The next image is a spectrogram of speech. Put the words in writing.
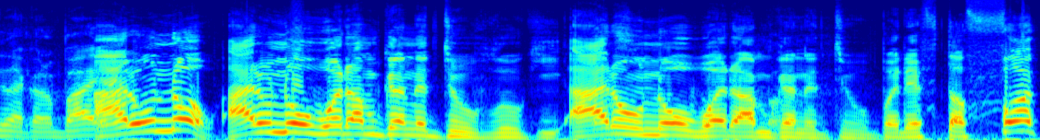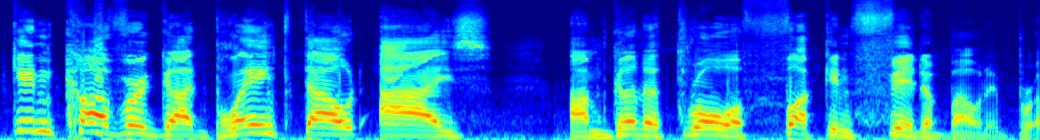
you're not gonna buy it. I don't know. I don't know what I'm gonna do, Lukey. I don't know what I'm gonna do. But if the fucking cover got blanked out eyes, I'm gonna throw a fucking fit about it, bro.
